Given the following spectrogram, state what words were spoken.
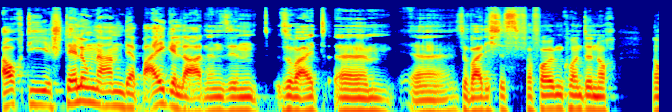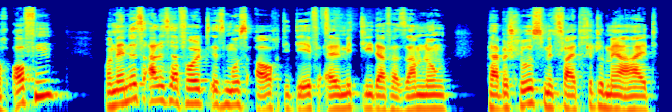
auch die Stellungnahmen der Beigeladenen sind, soweit, ähm, äh, soweit ich das verfolgen konnte, noch, noch offen. Und wenn das alles erfolgt ist, muss auch die DFL-Mitgliederversammlung per Beschluss mit zwei Drittel Mehrheit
